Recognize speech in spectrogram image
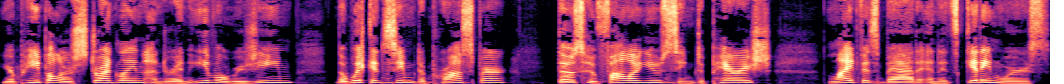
Your people are struggling under an evil regime. The wicked seem to prosper. Those who follow you seem to perish. Life is bad and it's getting worse.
